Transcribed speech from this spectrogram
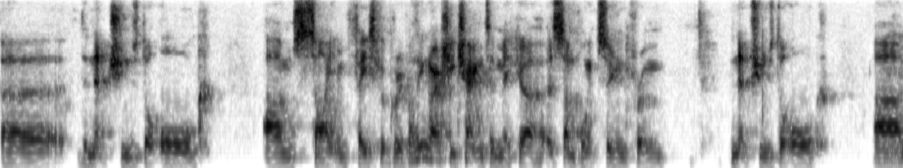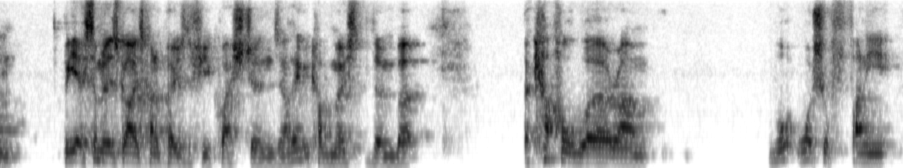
uh, the Neptunes.org um, site and Facebook group. I think we're actually chatting to Mika at some point soon from Neptunes.org. Um, But yeah, some of those guys kind of posed a few questions, and I think we covered most of them. But a couple were, um, what, "What's your funny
